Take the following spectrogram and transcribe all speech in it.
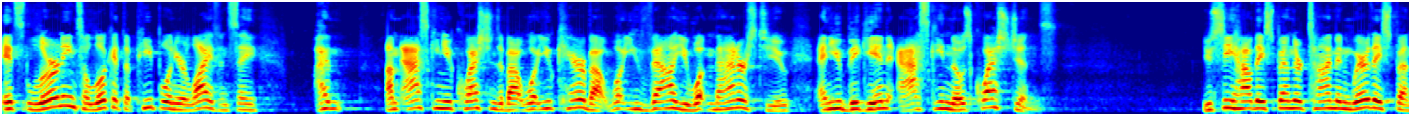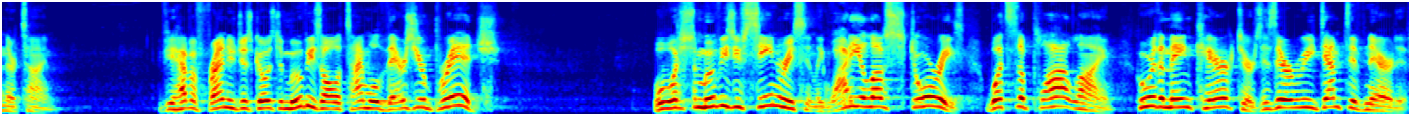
it's learning to look at the people in your life and say, I'm, I'm asking you questions about what you care about, what you value, what matters to you, and you begin asking those questions. You see how they spend their time and where they spend their time. If you have a friend who just goes to movies all the time, well, there's your bridge. Well, what are some movies you've seen recently? Why do you love stories? What's the plot line? Who are the main characters? Is there a redemptive narrative?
